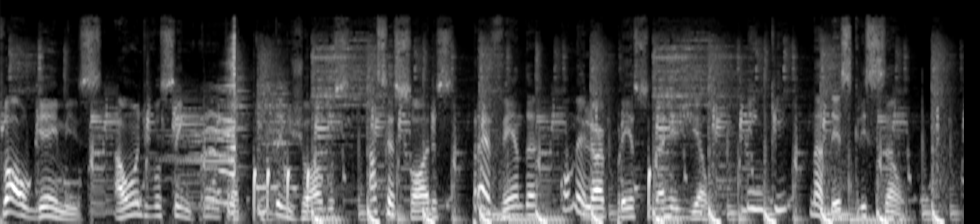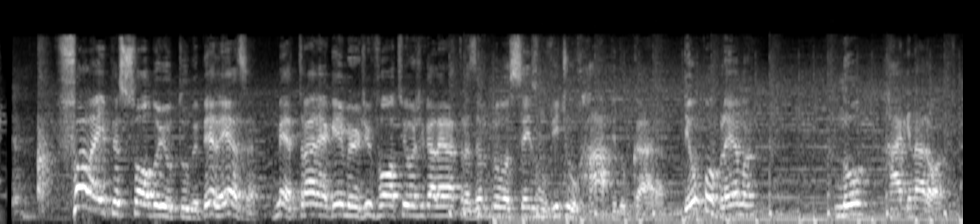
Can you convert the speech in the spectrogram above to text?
Flow Games, aonde você encontra tudo em jogos, acessórios, pré-venda com o melhor preço da região. Link na descrição. Fala aí pessoal do YouTube, beleza? Metralha Gamer de volta e hoje galera trazendo pra vocês um vídeo rápido, cara. Deu problema no Ragnarok.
